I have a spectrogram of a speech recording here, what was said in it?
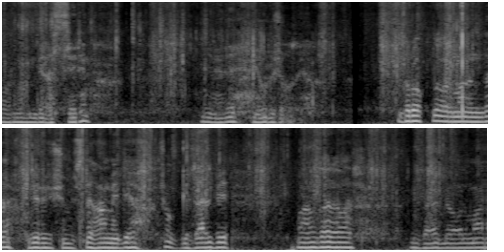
Orman biraz serin. Yine de yorucu oluyor. Droklu ormanında yürüyüşümüz devam ediyor. Çok güzel bir manzara var. Güzel bir orman.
